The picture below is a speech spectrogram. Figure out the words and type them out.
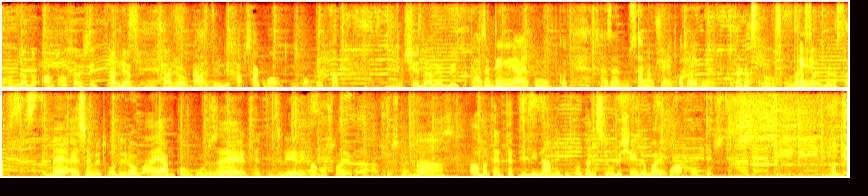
მომზადო ამ თვალსაზრისით ძალიან მიხარია რომ გაზრდილი ხარ საკმაოდ კონკურსთან შედარებით. გაზრდილია ეგ მე ვთქვი. სანამ შენ იტყოდი ეგ მე ვთქვი დაგასტროლოს დაგასტარი დაგასტარი მე ესე ვიტყოდი რომ აი ამ კონკურსზე ერთ-ერთი ძლიერი გამოსვლა იყო რასაც ვისმენ და ალბათ ერთ-ერთი დინამიტი პოტენციური შეიძლება იყო ამ კონკურსზე მოდი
